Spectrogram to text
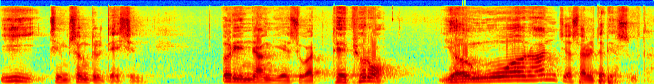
이 짐승들 대신 어린 양 예수가 대표로 영원한 제사를 드렸습니다.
